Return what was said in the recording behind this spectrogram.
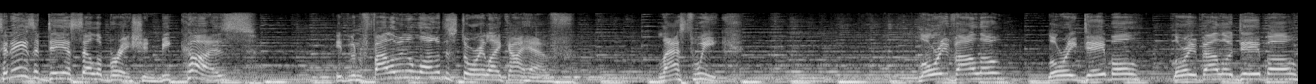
Today is a day of celebration because if you've been following along with the story like I have, last week, Lori Vallow, Lori Dabo, Lori Vallow Dabo,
